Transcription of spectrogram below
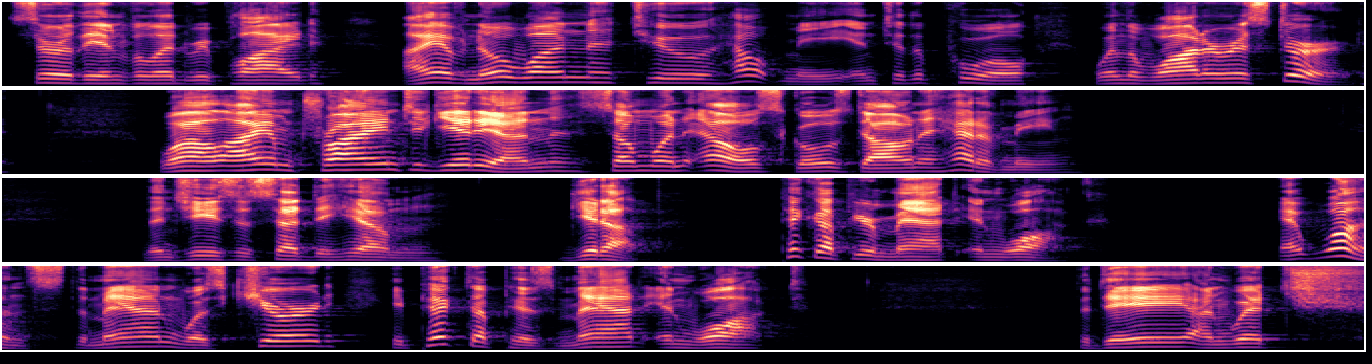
Sir, the invalid replied, I have no one to help me into the pool when the water is stirred. While I am trying to get in, someone else goes down ahead of me. Then Jesus said to him, Get up, pick up your mat, and walk. At once the man was cured. He picked up his mat and walked. The day on which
